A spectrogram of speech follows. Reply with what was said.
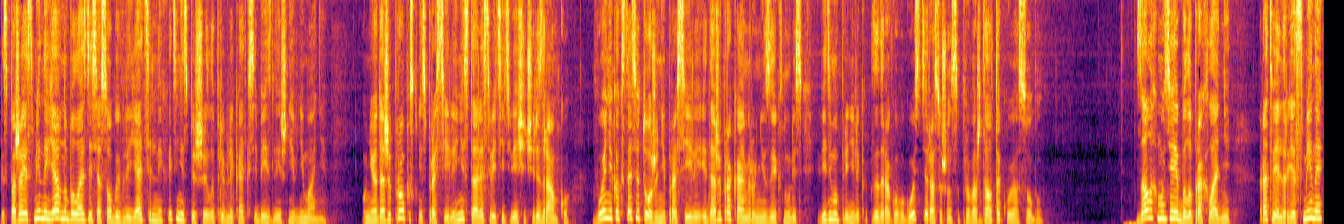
Госпожа Ясмина явно была здесь особой влиятельной, хоть и не спешила привлекать к себе излишнее внимание. У нее даже пропуск не спросили и не стали светить вещи через рамку – Войника, кстати, тоже не просили и даже про камеру не заикнулись. Видимо, приняли как за дорогого гостя, раз уж он сопровождал такую особу. В залах музея было прохладней. Ротвейлер Ясмины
